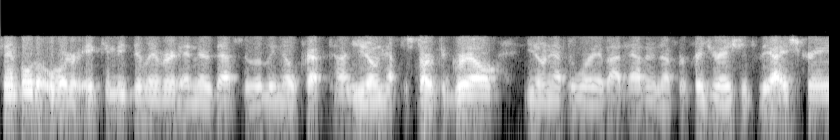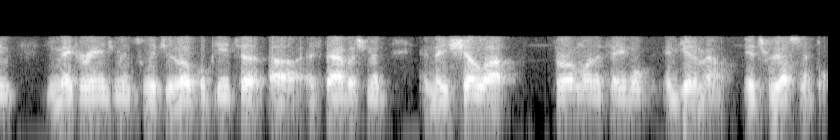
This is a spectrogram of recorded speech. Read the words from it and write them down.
simple to order. It can be delivered, and there's absolutely no prep time. You don't have to start the grill. You don't have to worry about having enough refrigeration for the ice cream. You make arrangements with your local pizza uh, establishment, and they show up, throw them on the table, and get them out. It's real simple.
